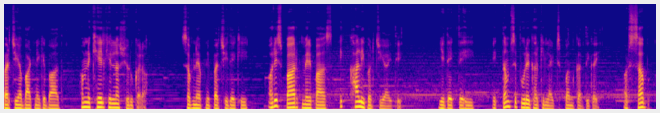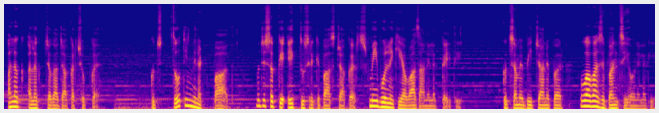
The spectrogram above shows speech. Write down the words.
पर्चियाँ बांटने के बाद हमने खेल खेलना शुरू करा। सबने अपनी पर्ची देखी और इस बार मेरे पास एक खाली पर्ची आई थी। ये देखते ही एकदम से पूरे घर की लाइट्स बंद कर दी गई और सब अलग अलग जगह जाकर छुप गए। कुछ दो तीन मिनट बाद मुझे सबके एक दूसरे के पास जाकर स्मी बोलने की आवाज़ आने लग गई थी। कुछ समय बीत जाने पर वो आवाज़ें बंद सी होने लगी।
